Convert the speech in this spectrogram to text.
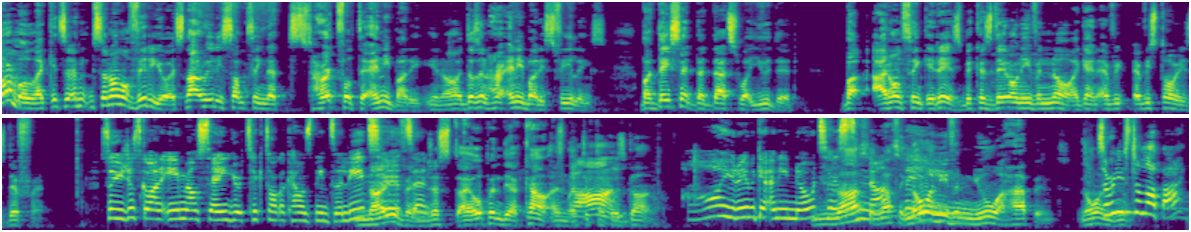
normal. Like it's a it's a normal video. It's not really something that's hurtful to anybody. You know, it doesn't hurt anybody's feelings. But they said that that's what you did. But I don't think it is because they don't even know. Again, every every story is different. So you just got an email saying your TikTok account's been deleted. Not even. and- Just I opened the account and my TikTok was gone. Oh, you didn't even get any notice. Nothing, nothing. No one even knew what happened. No one. so are you still not back?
